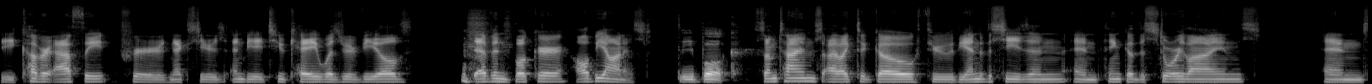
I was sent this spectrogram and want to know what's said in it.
the cover athlete for next year's NBA 2K was revealed. Devin Booker. I'll be honest. The book. Sometimes I like to go through the end of the season and think of the storylines and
